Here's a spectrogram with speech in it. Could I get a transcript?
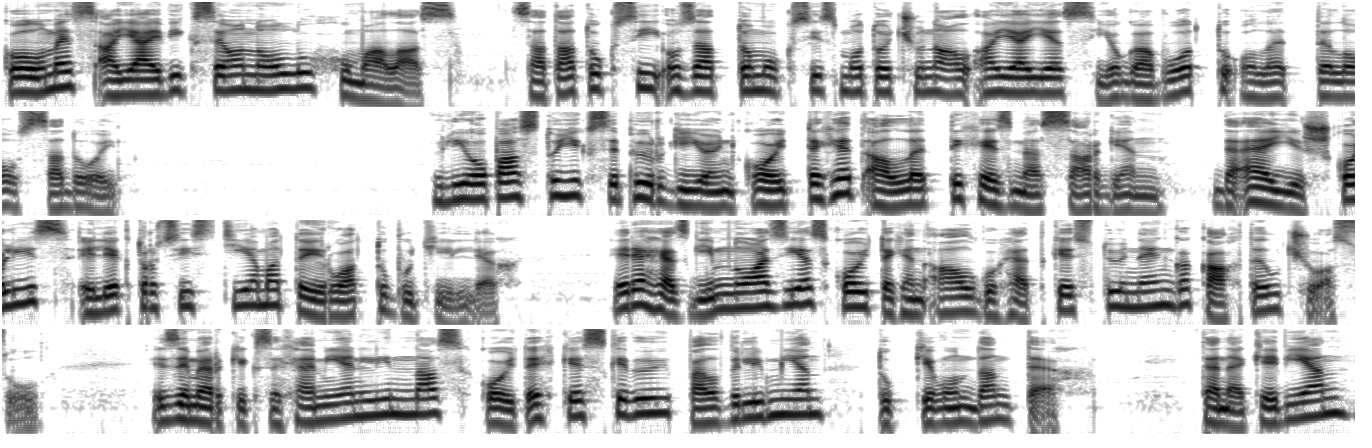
Kolmes ajaivikse on ollut humalas. Satatuksi osattomuksis motochunal ajajes joka vuottu olettelous sadoi. Yliopastujiksi pyrgijöin koittehet alletti hesmässargen. Da äi skolis elektrosysteema ei ruottu putilleh. Erähäs gymnasias koitehen algu hetkestynenga kahtel chuasul. Esimerkiksi Hämeenlinnas koiteh keskevyi palvelimien tukkevundan teh. Tänä keviän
